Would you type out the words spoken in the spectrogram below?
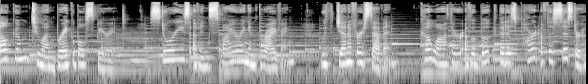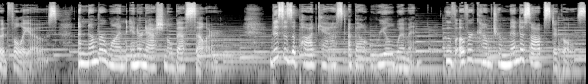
Welcome to Unbreakable Spirit Stories of Inspiring and Thriving with Jennifer Seven, co author of a book that is part of the Sisterhood Folios, a number one international bestseller. This is a podcast about real women who've overcome tremendous obstacles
